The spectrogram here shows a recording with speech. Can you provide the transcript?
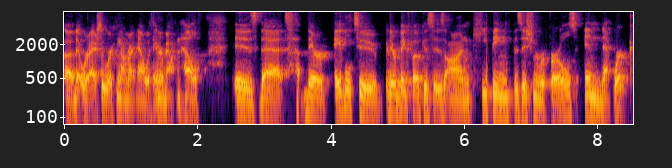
uh, that we're actually working on right now with Intermountain Health, is that they're able to, their big focus is on keeping physician referrals in network.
